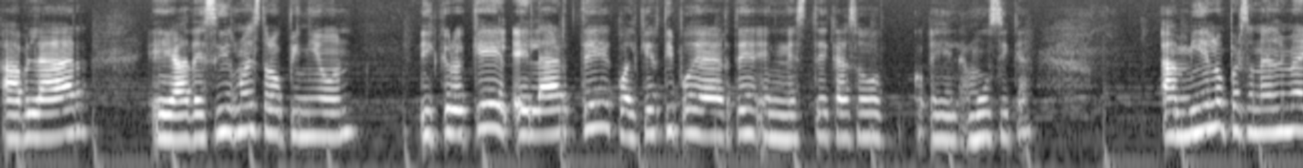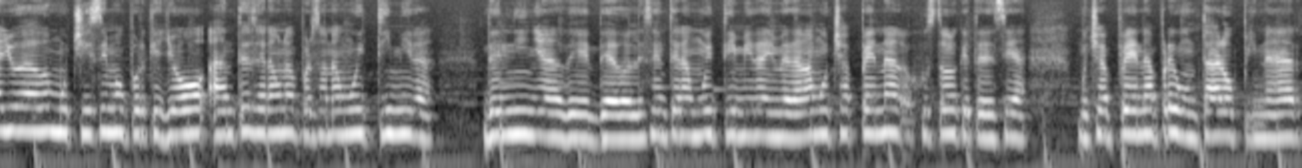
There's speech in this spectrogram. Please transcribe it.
a hablar, eh, a decir nuestra opinión. Y creo que el, arte, cualquier tipo de arte, en este caso eh, la música, a mí en lo personal me ha ayudado muchísimo porque yo antes era una persona muy tímida de niña, de, de, adolescente, era muy tímida y me daba mucha pena, justo lo que te decía, mucha pena preguntar, opinar.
